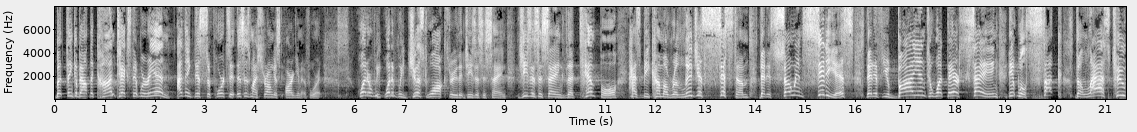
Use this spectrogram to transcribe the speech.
But think about the context that we're in. I think this supports it. This is my strongest argument for it. What, are we, what have we just walked through that Jesus is saying? Jesus is saying the temple has become a religious system that is so insidious that if you buy into what they're saying, it will suck the last two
